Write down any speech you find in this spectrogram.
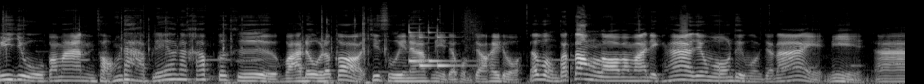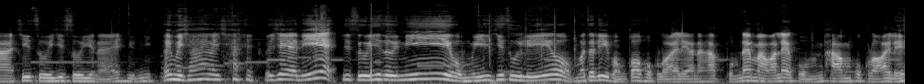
มีอยู่ประมาณ 2 ดาบแล้วนะครับก็คือวาโดแล้วก็ชิซุยนะครับนี่เดี๋ยวผมจะเอาให้ดู แล้วผมก็ต้องรอประมาณอีก5ชั่วโมงถึงผมจะได้นี่อ่าชิซุยชิซุยอยู่ไหนอยู่นี่เอ้ยไม่ใช่ไม่ใช่ ไม่ใช่อันนี้ชิซุยชิซุยนี่ ผมมีชิซุยเลี้ยวมัตเตอรี่ผมก็ 600 แล้วนะครับผมได้มาวันแรกผมทำ600 เลย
